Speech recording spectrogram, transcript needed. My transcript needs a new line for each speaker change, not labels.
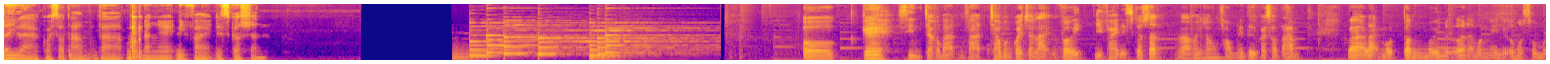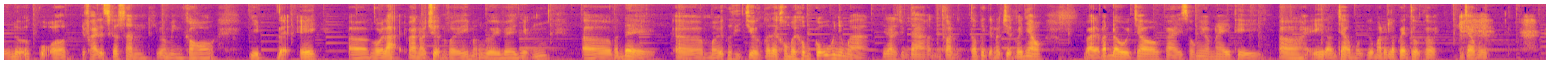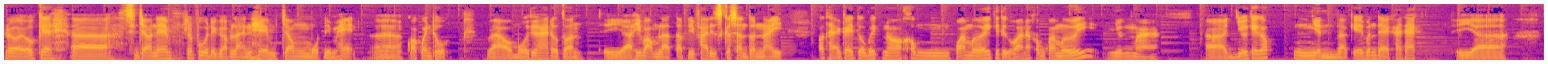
Đây là Coi 68 và bạn đang nghe DeFi Discussion.
Ok, xin chào các bạn và chào mừng quay trở lại với DeFi Discussion và mình là Hồng Phong đến từ Coi 68 và lại một tuần mới nữa, lại một ngày nữa, một số mới nữa của DeFi Discussion khi mà mình có dịp để uh, ngồi lại và nói chuyện với mọi người về những uh, vấn đề uh, mới của thị trường có thể không mới không cũ nhưng mà thế ra là chúng ta vẫn còn topic để nói chuyện với nhau. Và để bắt đầu cho cái số ngày hôm nay thì uh, hãy đón chào một gương mặt rất là quen thuộc thôi. Chào Nguyên.
Rồi ok, uh, xin chào anh em, rất vui được gặp lại anh em trong một điểm hẹn uh, quá quen thuộc vào mỗi thứ hai đầu tuần. Thì uh, hy vọng là tập DeFi Discussion tuần này có thể cái topic nó không quá mới, cái từ khóa nó không quá mới nhưng mà uh, dưới cái góc nhìn và cái vấn đề khai thác thì uh,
